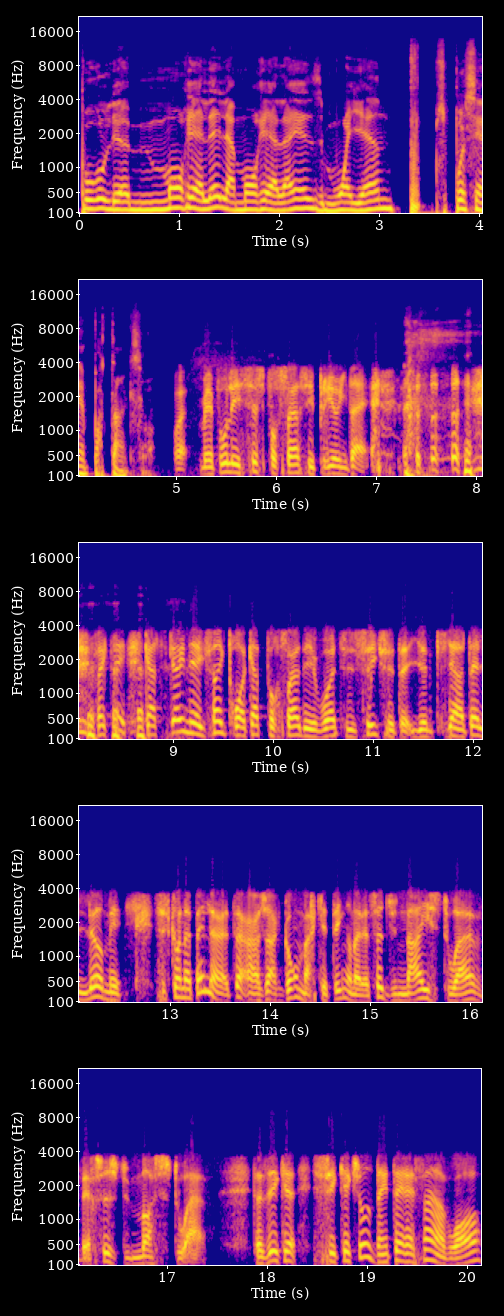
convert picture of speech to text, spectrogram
pour le Montréalais, la Montréalaise moyenne, c'est pas si important que ça. Ouais. Mais pour les 6% c'est prioritaire. fait que, tu sais, quand tu gagnes une élection avec 3-4 des voix, tu sais que c'est- il y a une clientèle là, mais c'est ce qu'on appelle euh, en jargon marketing, on avait ça du nice to have versus du must to have. C'est-à-dire que c'est quelque chose d'intéressant à voir,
